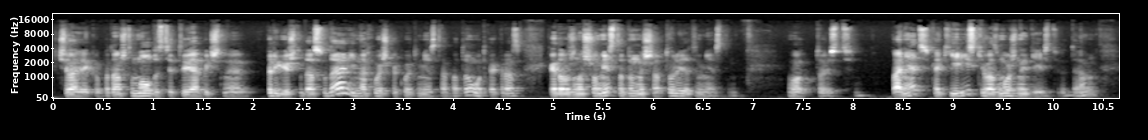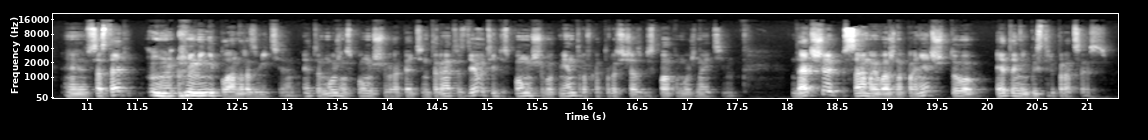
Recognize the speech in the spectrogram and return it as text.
человеку, потому что в молодости ты обычно прыгаешь туда-сюда и находишь какое-то место, а потом вот как раз, когда уже нашел место, думаешь, а то ли это место. Вот, то есть понять, какие риски, возможные действия, да, составить мини-план развития. Это можно с помощью, опять, интернета сделать или с помощью вот менторов, которые сейчас бесплатно можно найти. Дальше самое важное понять, что это не быстрый процесс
